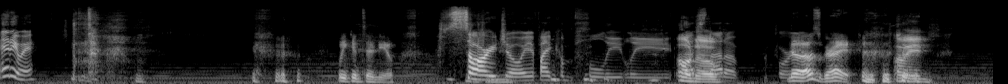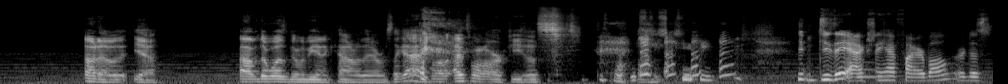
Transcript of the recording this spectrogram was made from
Anyway, we continue. Sorry, Joey, if I completely Oh, messed no. that up for No, you. that was great. I mean, oh no, yeah. Um, there was going to be an encounter there. I was like, ah, I just want, I just want to RP this. Do, do they actually have fireball or does?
